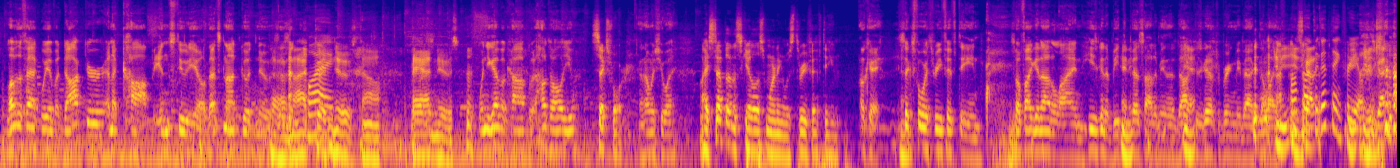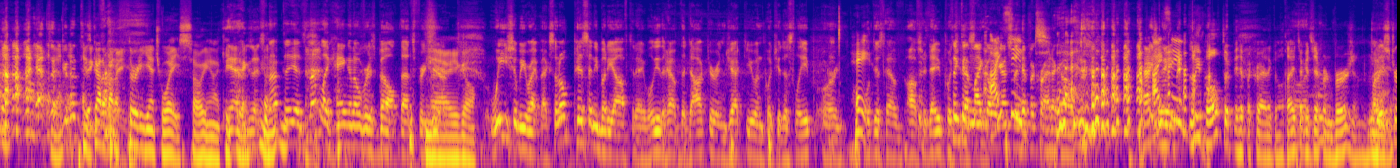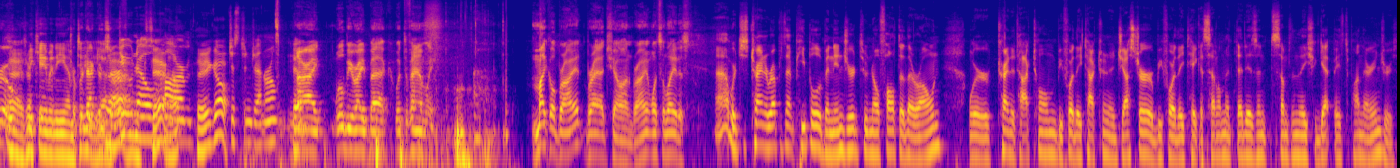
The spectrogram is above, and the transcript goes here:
Love the fact we have a doctor and a cop in studio. That's not good news, That's is it? not Why? good news, no. Bad news. When you have a cop, how tall are you? Six four. And how much you weigh? I stepped on the scale this morning. It was 315. Okay, six four, three fifteen. So if I get out of line, he's going to beat the And he- piss out of me, and the doctor's Yeah. going to have to bring me back to And life. he- Oh, he's so got- it's a good thing for you. He's got, That's a good he's thing got for about a 30 inch waist, so, you know, keep Yeah, your- exactly. It's not, it's not like hanging over his belt, that's for sure. There you go. We shall be right back. So don't piss anybody off today. We'll either have the doctor inject you and put you to sleep, or Hey. we'll just have Officer Dave I put think you to sleep. I think that might sleep. go against the Hippocratic oath. Actually, see- we both took the Hippocratic Oath. I oh, took a different version. That when is I true. Yeah, that's right. Became an EMT. Protect yeah. yourself. Do no There, harm. There you go. Just in general. All right, we'll be right back with the family. Michael Bryant, Bradshaw Bryant, what's the latest? Uh, we're just trying to represent people who've been injured through no fault of their own. We're trying to talk to them before they talk to an adjuster or before they take a settlement that isn't something they should get based upon their injuries.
